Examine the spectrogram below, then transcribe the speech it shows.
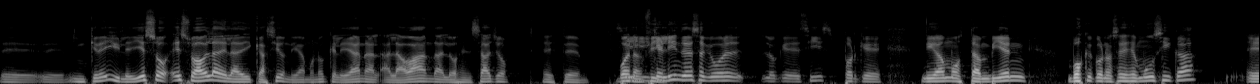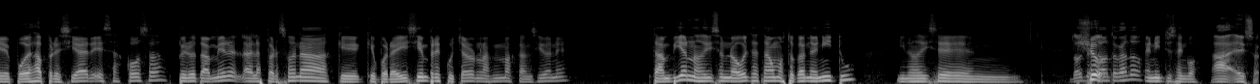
de- de- increíble. Y eso, eso habla de la dedicación, digamos, ¿no? Que le dan a, a la banda, a los ensayos. Este, bueno, Sí, en y fin. qué lindo eso que vos lo que decís, porque, digamos, también vos que conocés de música, eh, podés apreciar esas cosas, pero también a las personas que, que por ahí siempre escucharon las mismas canciones, también nos dicen una vuelta, estábamos tocando en Itu y nos dicen... ¿Dónde Yo- estaban tocando? En Itu Sengo. Ah, eso.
